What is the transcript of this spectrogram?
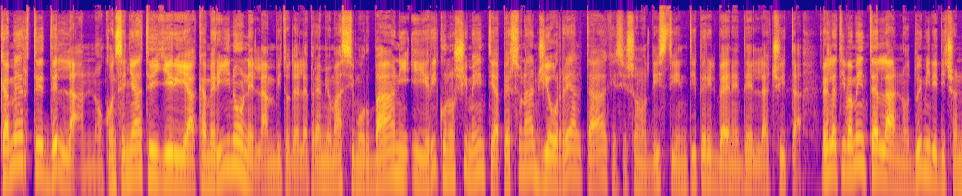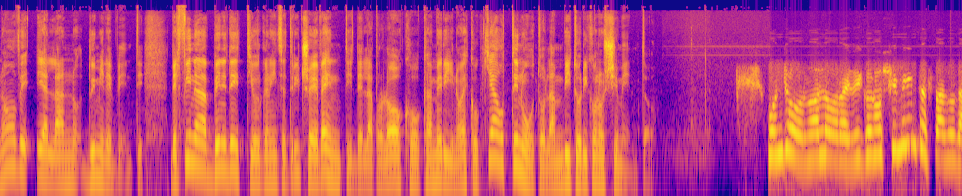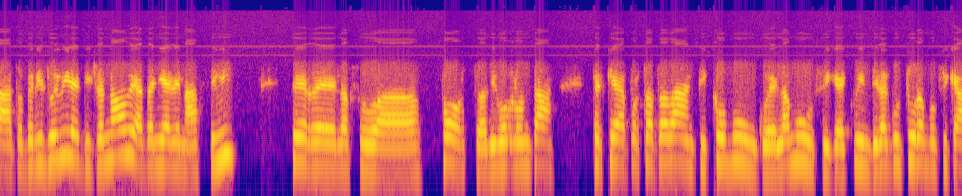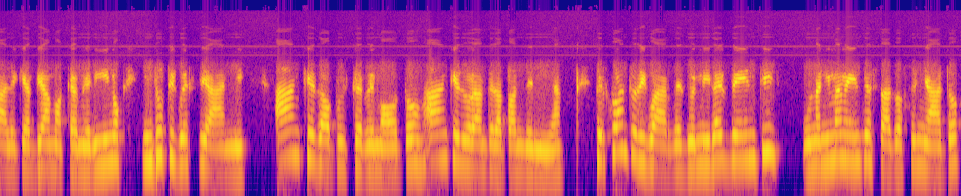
Camerte dell'anno, consegnati ieri a Camerino nell'ambito del premio Massimo Urbani i riconoscimenti a personaggi o realtà che si sono distinti per il bene della città, relativamente all'anno 2019 e all'anno 2020. Delfina Benedetti, organizzatrice eventi della Proloco Camerino, ecco chi ha ottenuto l'ambito riconoscimento? Buongiorno, allora il riconoscimento è stato dato per il 2019 a Daniele Massimi per eh, la sua forza di volontà perché ha portato avanti comunque la musica e quindi la cultura musicale che abbiamo a Camerino in tutti questi anni, anche dopo il terremoto, anche durante la pandemia. Per quanto riguarda il 2020, unanimamente è stato assegnato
